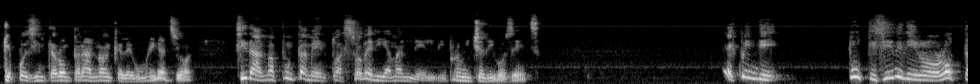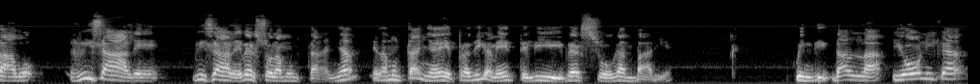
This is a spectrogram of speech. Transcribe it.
che poi si interromperanno anche le comunicazioni, si danno appuntamento a Soveria Mannelli, provincia di Cosenza. E quindi tutti si ritirano, l'ottavo risale, risale verso la montagna e la montagna è praticamente lì verso Gambarie. Quindi dalla Ionica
